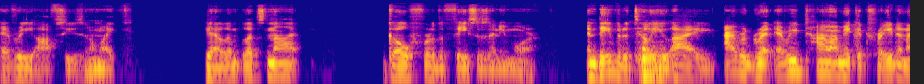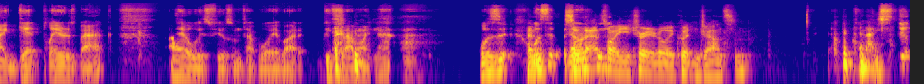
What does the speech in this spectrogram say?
every offseason. I'm like, yeah, let, let's not go for the faces anymore. And David will tell you, I I regret every time I make a trade and I get players back. I always feel some type of way about it because I'm like, ah, was it was it so that's why you traded away Quentin Johnston. And I still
